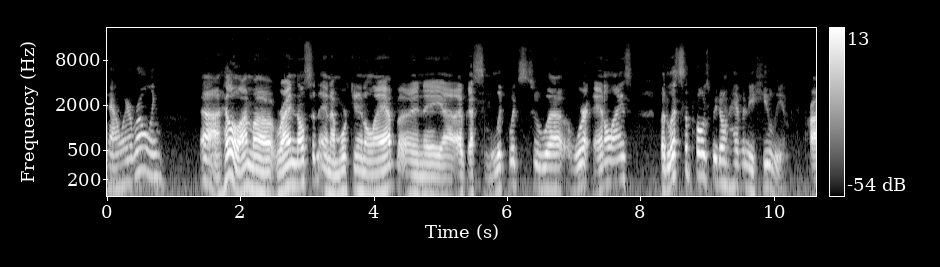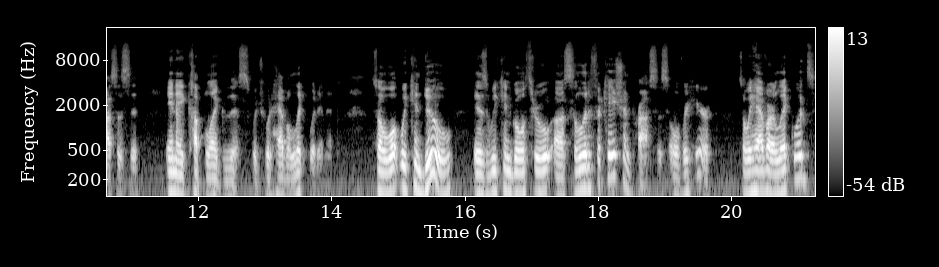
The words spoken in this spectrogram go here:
now we're rolling. Uh, hello, I'm uh, Ryan Nelson, and I'm working in a lab. uh, In a, uh, I've got some liquids to uh, analyze. But let's suppose we don't have any helium to process it in a cup like this, which would have a liquid in it. So what we can do is we can go through a solidification process over here. So we have our liquids,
